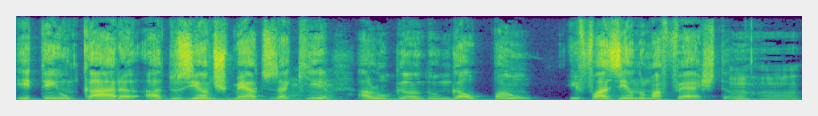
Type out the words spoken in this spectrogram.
e tem um cara a 200 metros aqui alugando um galpão e fazendo uma festa? Uhum.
